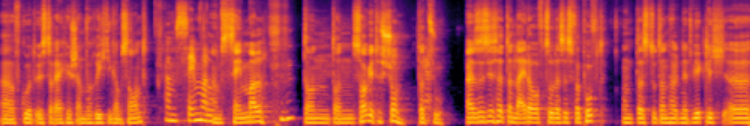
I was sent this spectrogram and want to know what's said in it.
äh, auf gut österreichisch einfach richtig am Sound, Am Semmel. am Semmel, dann, dann sage ich das schon dazu. Also es ist halt dann leider oft so, dass es verpufft und dass du dann halt nicht wirklich äh,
